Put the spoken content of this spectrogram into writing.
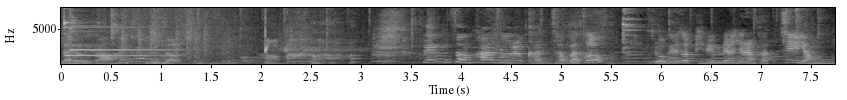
난 여기가 생선인 줄 알았어 아, 생선 한우를 가, 잡아서 여기서 비빔면이랑 같이 양,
